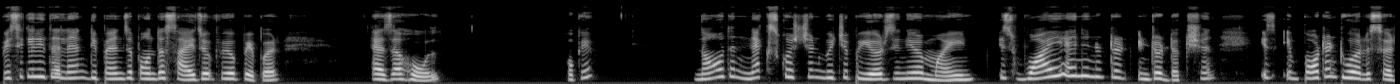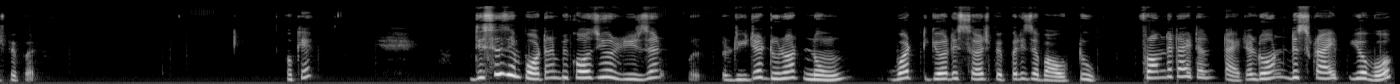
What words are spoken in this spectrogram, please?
Basically the length depends upon the size of your paper as a whole. Okay? Now the next question which appears in your mind is why an intro introduction is important to a research paper. Okay? This is important because your reason reader do not know what your research paper is about to. From the title title don't describe your work.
